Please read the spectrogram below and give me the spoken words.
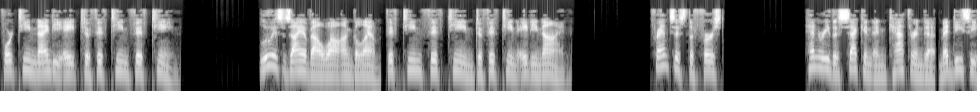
(1498–1515), Louis Valois-Angoulême (1515–1589), Francis I, Henry II and Catherine de' Medici,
